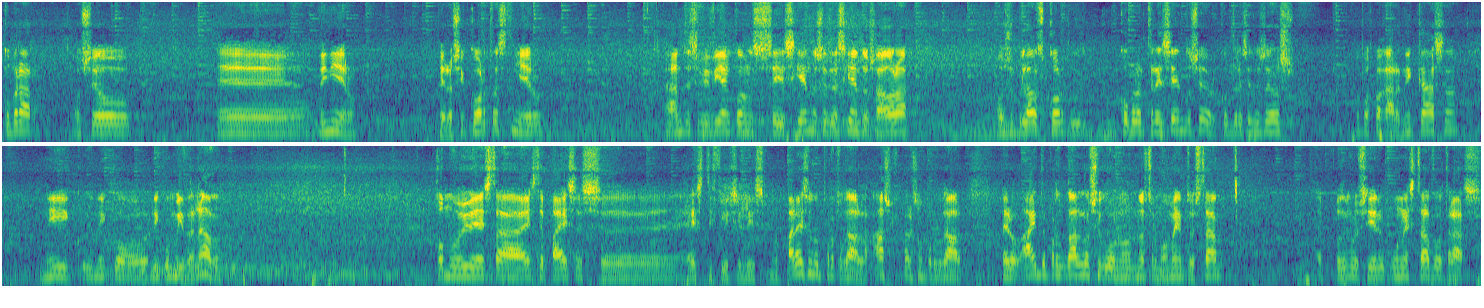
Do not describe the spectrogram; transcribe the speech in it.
cobrar o seu eh, dinheiro. Pero se cortas dinheiro, antes vivían con 600, 700, agora os jubilados cobran 300 euros. Con 300 euros não podes pagar nem casa, nem, nem, nem comida, nada. Como vive esta, este país é, é dificilíssimo. Parece no Portugal, acho que parece no Portugal, mas ainda Portugal não chegou no nosso momento, está, podemos dizer, um estado atrás.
